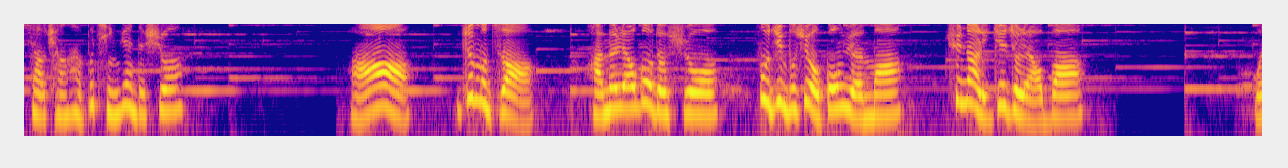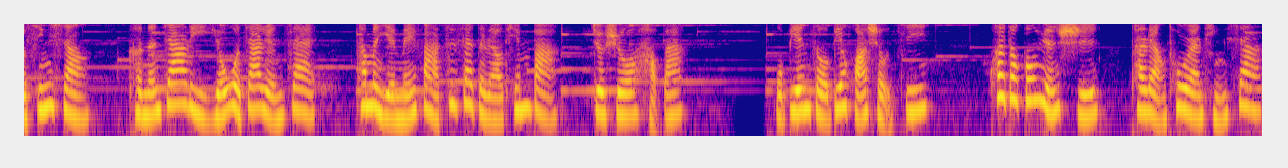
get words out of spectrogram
小陈很不情愿地说：“啊，这么早，还没聊够的说。”附近不是有公园吗？去那里接着聊吧。我心想，可能家里有我家人在，他们也没法自在的聊天吧，就说好吧。我边走边划手机，快到公园时，他俩突然停下，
